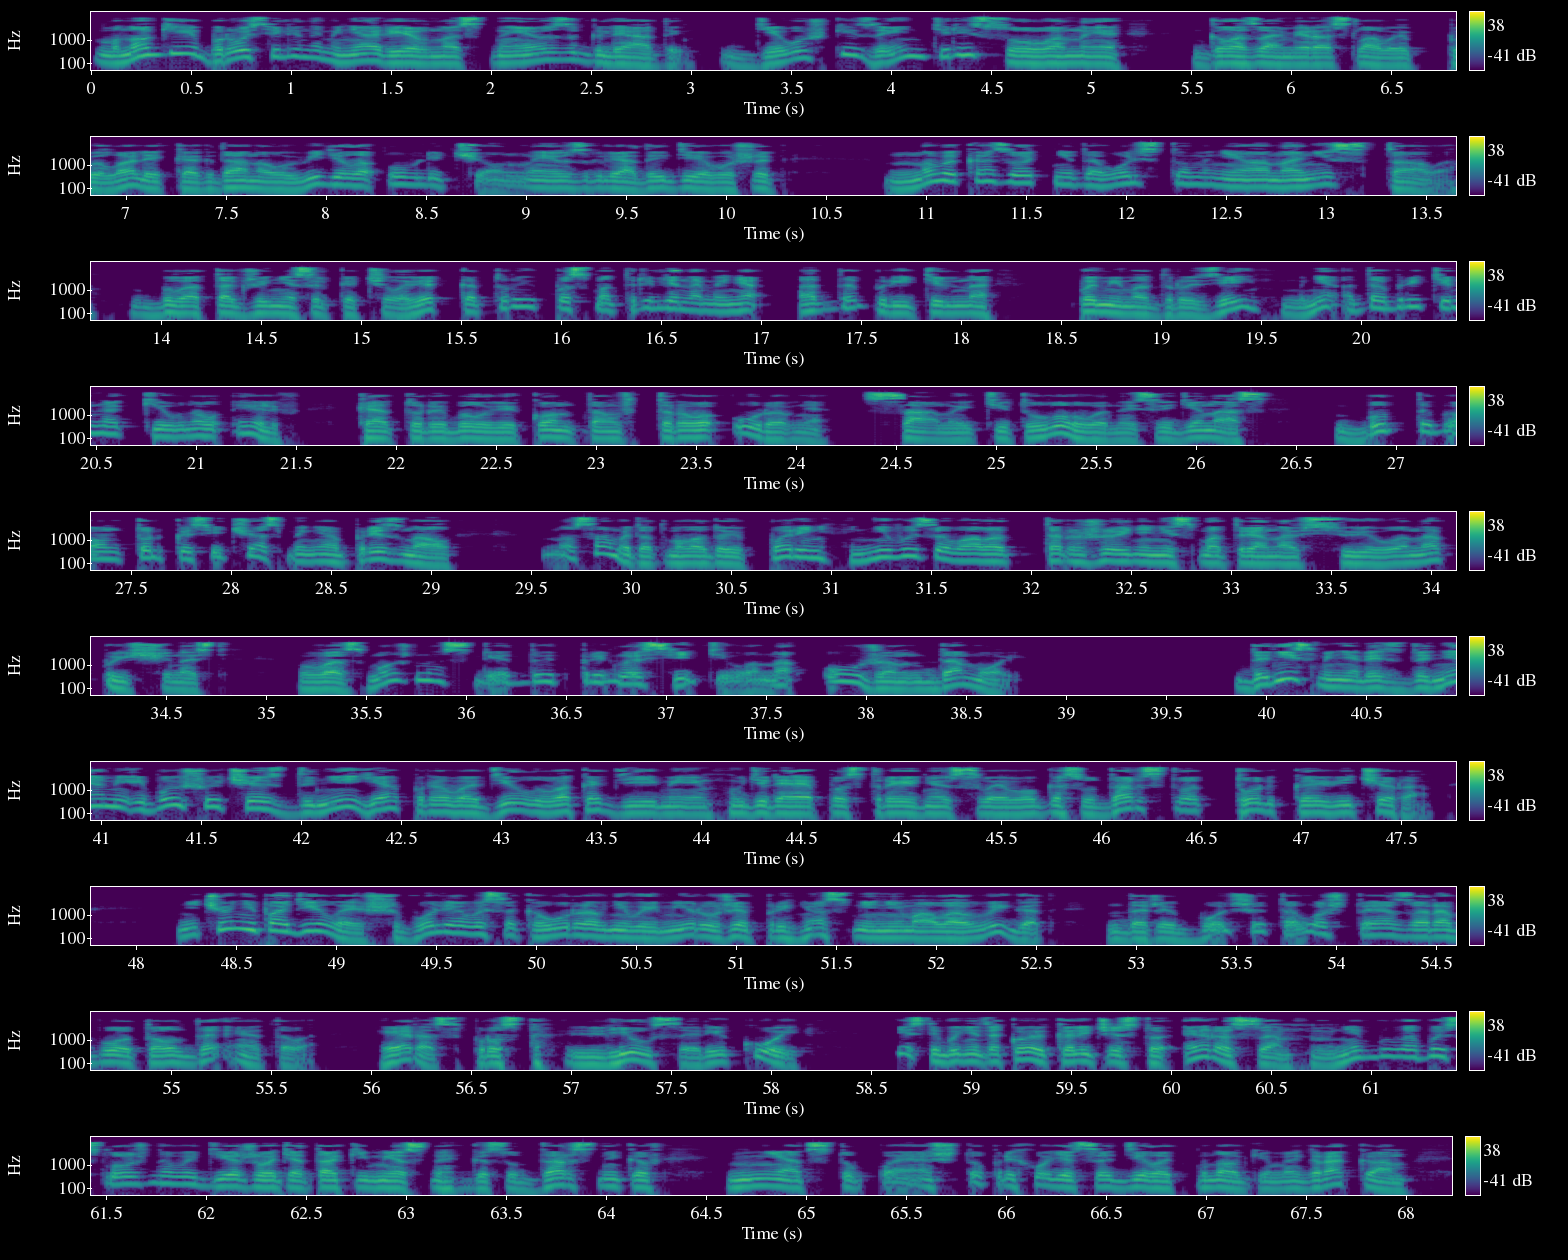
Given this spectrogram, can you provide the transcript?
Многие бросили на меня ревностные взгляды. Девушки заинтересованные – Глаза Мирославы пылали, когда она увидела увлеченные взгляды девушек. Но выказывать недовольство мне она не стала. Было также несколько человек, которые посмотрели на меня одобрительно. Помимо друзей, мне одобрительно кивнул эльф, который был виконтом второго уровня. самый титулованный среди нас. Будто бы он только сейчас меня признал. Но сам этот молодой парень не вызывал отторжения, несмотря на всю его напыщенность. Возможно, следует пригласить его на ужин домой. Дни сменялись днями, и большую часть дней я проводил в академии, уделяя построению своего государства только вечера. Ничего не поделаешь, более высокоуровневый мир уже принес мне немало выгод, даже больше того, что я заработал до этого. Эрос просто лился рекой. Если бы не такое количество Эроса, мне было бы сложно выдерживать атаки местных государственников, не отступая, что приходится делать многим игрокам —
